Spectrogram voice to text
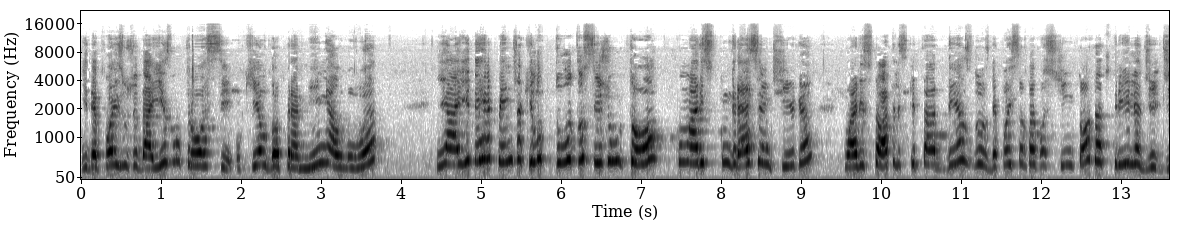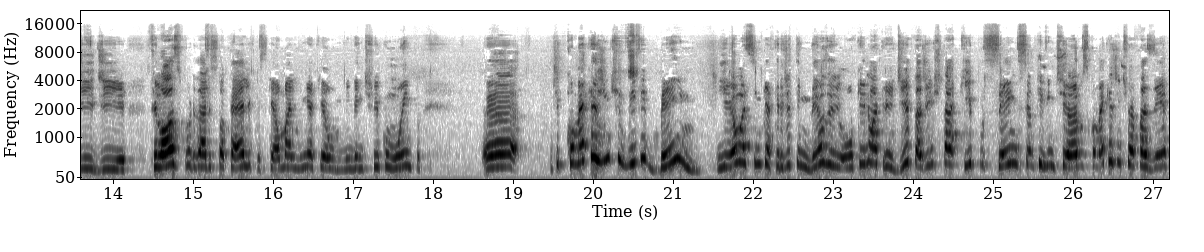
E depois o judaísmo trouxe o que eu dou para minha lua. E aí, de repente, aquilo tudo se juntou com, com Grécia Antiga, com Aristóteles, que está desde os, depois Santo Agostinho, toda a trilha de, de, de filósofos aristotélicos, que é uma linha que eu me identifico muito, uh, de como é que a gente vive bem. E eu, assim, que acredito em Deus, ou quem não acredita, a gente está aqui por 100, 120 anos, como é que a gente vai fazer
